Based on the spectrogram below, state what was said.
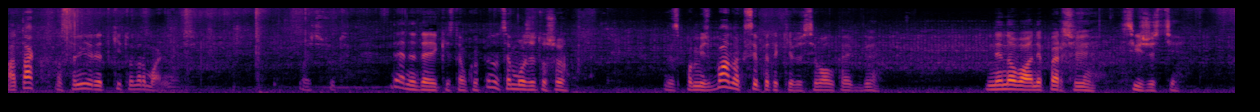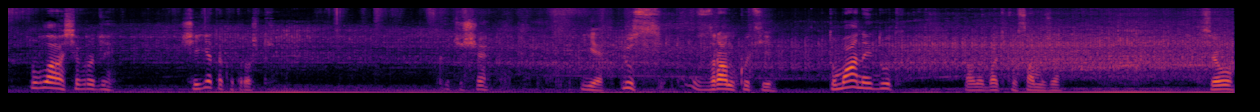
А так, остальні рядки то нормально. Ось тут. Де не де якісь там купи. Ну це може то, що десь поміж банок сипе таке вже сівалка якби не нова, не першої свіжості. Ну влага ще вроді ще є таку трошки. Коротше, ще є. Плюс зранку ці тумани йдуть. Воно батько сам вже. Все.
